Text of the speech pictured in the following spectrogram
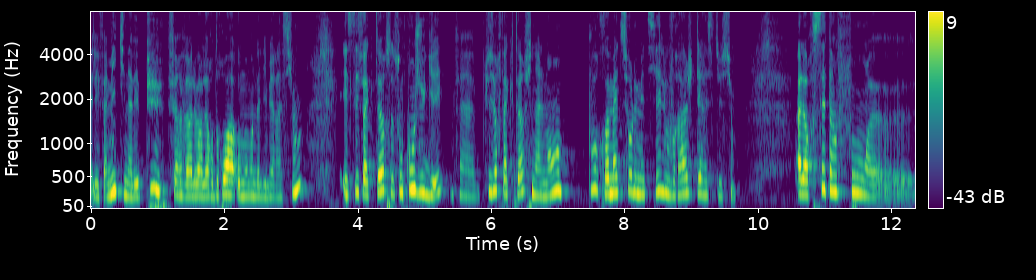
les familles qui n'avaient pu faire valoir leurs droits au moment de la libération. Et ces facteurs se sont conjugués, plusieurs facteurs finalement, pour remettre sur le métier l'ouvrage des restitutions. Alors c'est un fonds euh,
